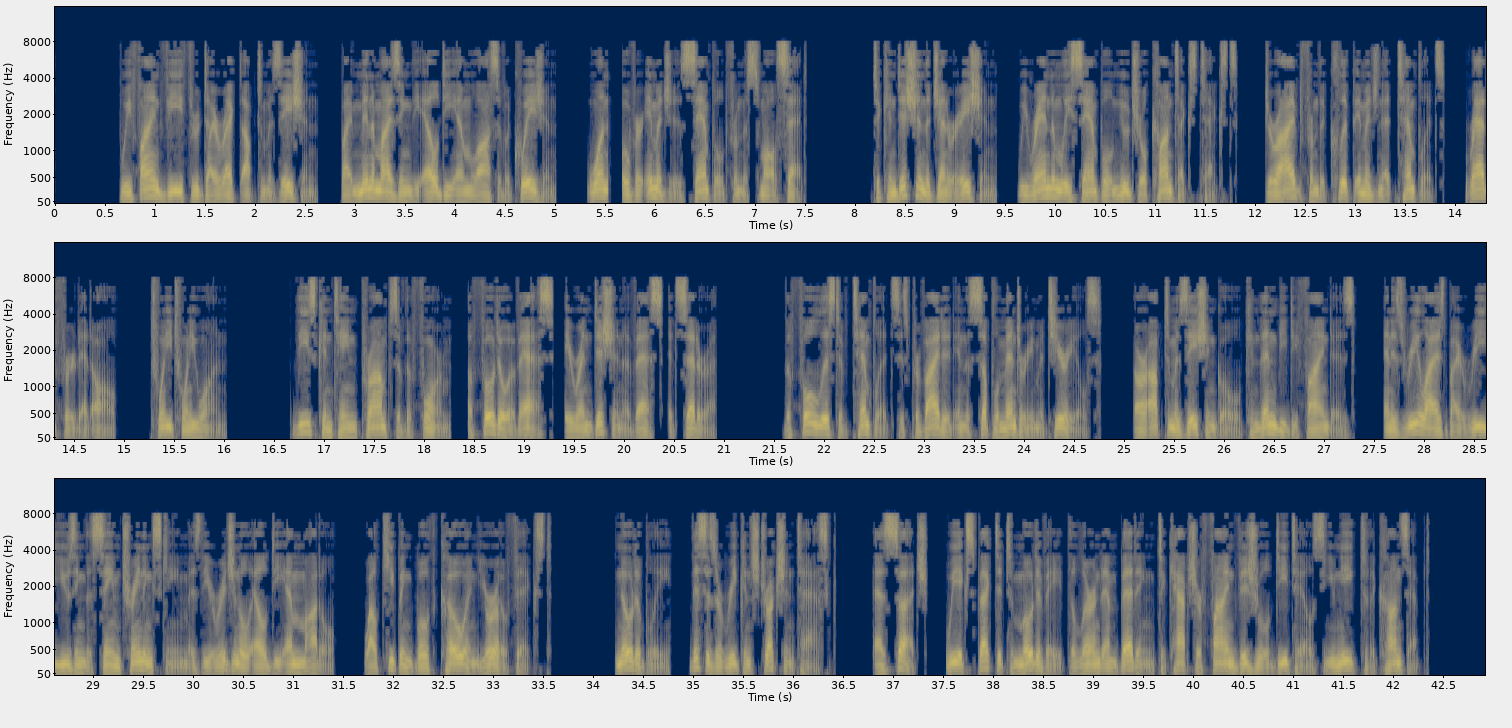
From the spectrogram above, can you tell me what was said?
We find V through direct optimization, by minimizing the LDM loss of equation, 1 over images sampled from the small set. To condition the generation, we randomly sample neutral context texts, derived from the Clip ImageNet templates, Radford et al., 2021. These contain prompts of the form, a photo of S, a rendition of S, etc. The full list of templates is provided in the supplementary materials. Our optimization goal can then be defined as, and is realized by reusing the same training scheme as the original LDM model, while keeping both Co and Euro fixed. Notably, this is a reconstruction task. As such, we expect it to motivate the learned embedding to capture fine visual details unique to the concept.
